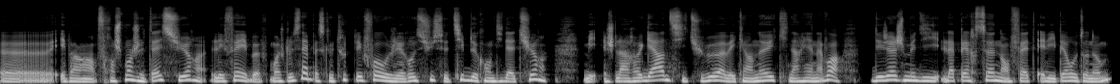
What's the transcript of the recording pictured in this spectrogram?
euh, et ben franchement, je t'assure, l'effet est bœuf. Moi, je le sais parce que toutes les fois où j'ai reçu ce type de candidature, mais je la regarde, si tu veux, avec un œil qui n'a rien à voir. Déjà, je me dis, la personne, en fait, elle est hyper autonome.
